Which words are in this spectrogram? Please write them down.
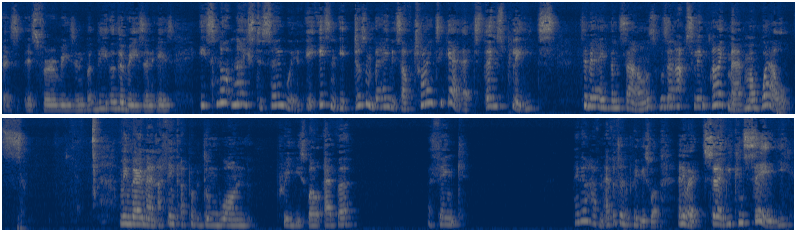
is, is for a reason. But the other reason is it's not nice to sew with. It isn't. It doesn't behave itself. Trying to get those pleats to behave themselves was an absolute nightmare. My welts. I mean, bear in I think I've probably done one previous welt ever. I think. Maybe I haven't ever done a previous welt. Anyway, so you can see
